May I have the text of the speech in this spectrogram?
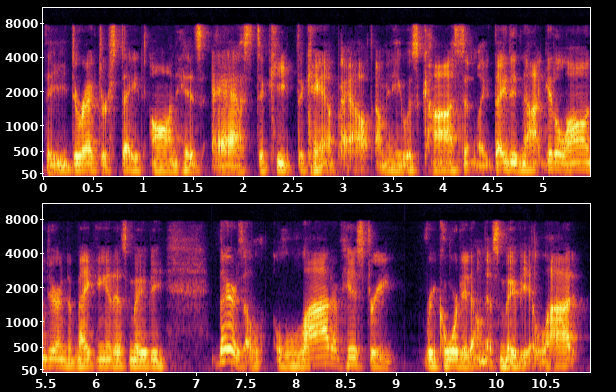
the director stayed on his ass to keep the camp out. I mean, he was constantly. They did not get along during the making of this movie. There's a, a lot of history recorded on this movie. A lot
